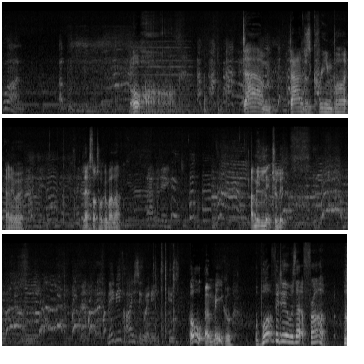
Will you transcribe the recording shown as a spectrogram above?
one. Oh. Damn. Dan does cream pie. Anyway, let's not talk about that. I mean, literally. Maybe if icing were used. Oh, Amigo. What video was that from?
